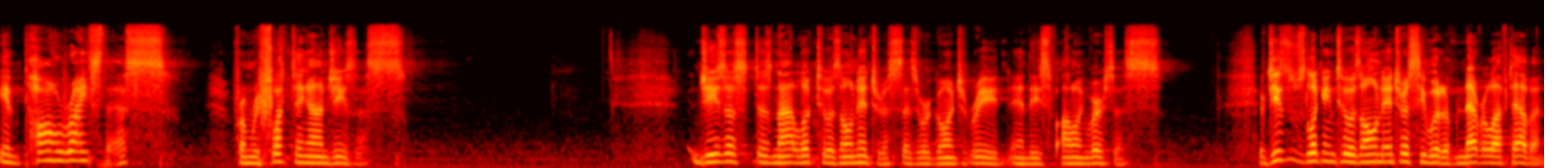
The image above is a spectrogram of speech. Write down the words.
And Paul writes this from reflecting on Jesus. Jesus does not look to his own interests, as we're going to read in these following verses. If Jesus was looking to his own interests, he would have never left heaven.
